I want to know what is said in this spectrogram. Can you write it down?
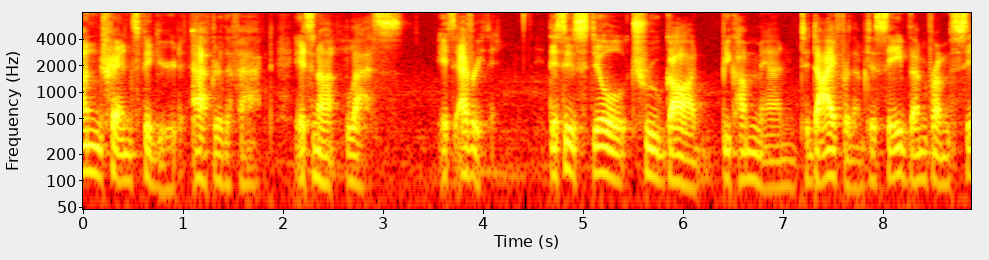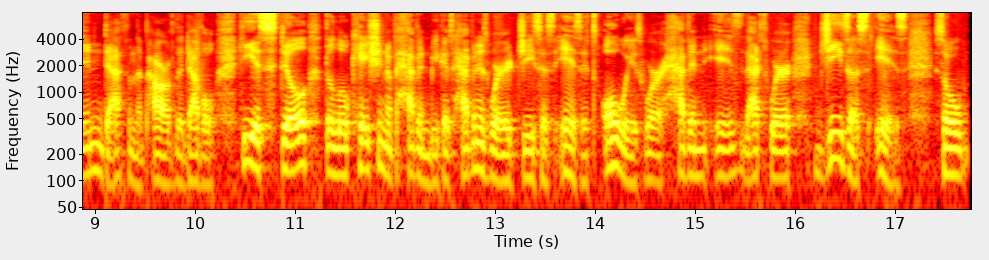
untransfigured after the fact, it's not less. It's everything. This is still true God become man to die for them, to save them from sin, death, and the power of the devil. He is still the location of heaven because heaven is where Jesus is. It's always where heaven is. That's where Jesus is. So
